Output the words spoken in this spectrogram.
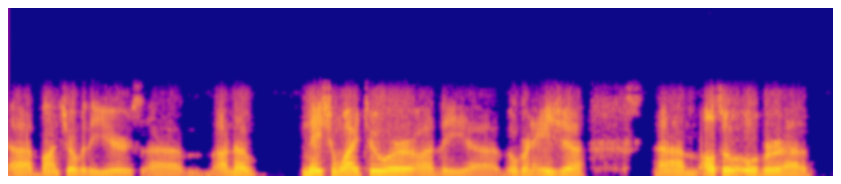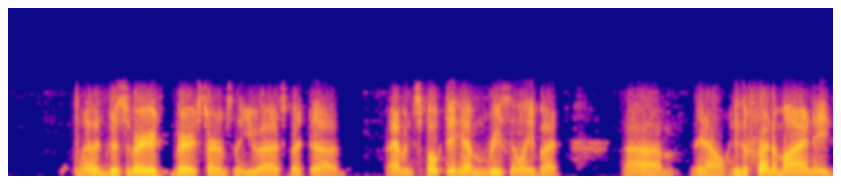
a bunch over the years um, on the nationwide tour, on the uh, over in Asia, um, also over uh, uh, just various various tournaments in the U.S. But uh, I haven't spoke to him recently, but um, you know, he's a friend of mine. He's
